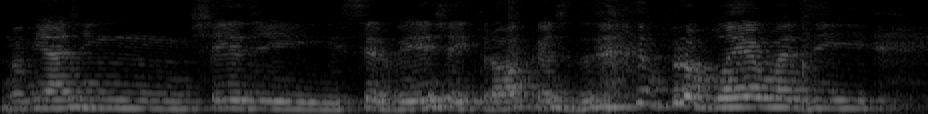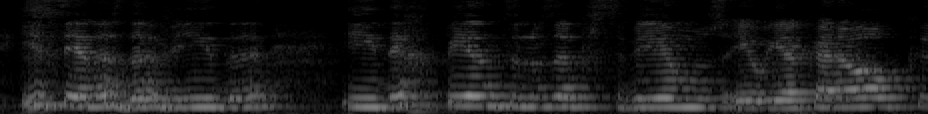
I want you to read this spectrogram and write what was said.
uma viagem cheia de cerveja e trocas de problemas e, e cenas da vida. E de repente nos apercebemos, eu e a Carol, que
